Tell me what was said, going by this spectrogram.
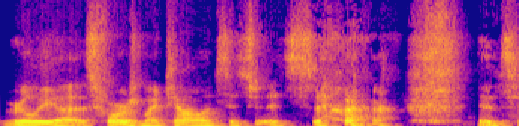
really, as far as my talents, it's, it's, it's,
